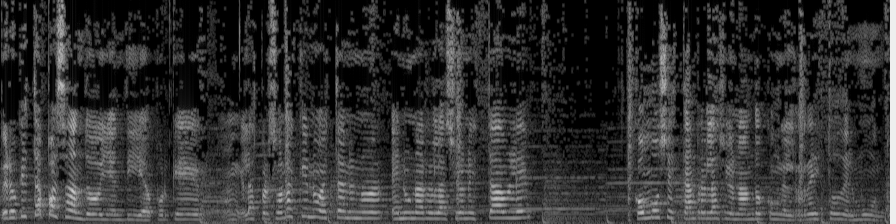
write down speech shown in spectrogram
pero ¿qué está pasando hoy en día? Porque mm, las personas que no están en una, en una relación estable, cómo se están relacionando con el resto del mundo.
